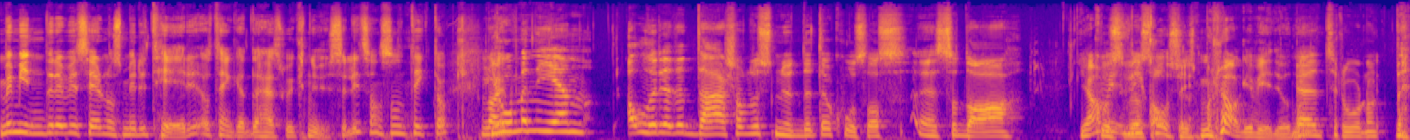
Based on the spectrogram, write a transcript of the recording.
Med mindre vi ser noe som irriterer og tenker at det her skal vi knuse litt, sånn som TikTok. Live. Jo, men igjen, allerede der så har du snudd det til å kose oss. Eh, Så da ja, vi, vi koser oss med å lage video nå. Jeg tror nok det.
